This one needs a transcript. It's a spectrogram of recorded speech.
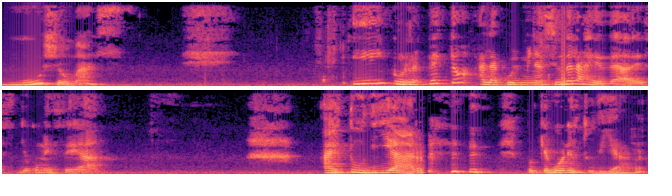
mucho más. Y con respecto a la culminación de las edades, yo comencé a, a estudiar, porque es bueno estudiar,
